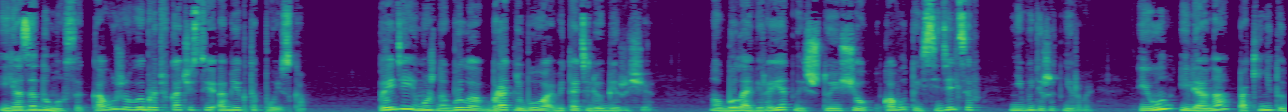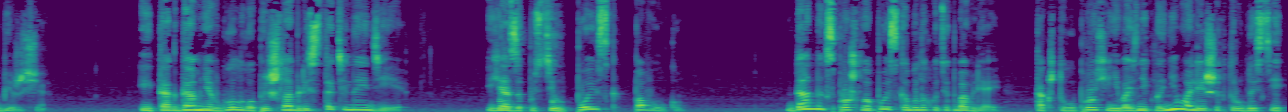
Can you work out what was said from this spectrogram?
И я задумался, кого же выбрать в качестве объекта поиска. По идее, можно было брать любого обитателя убежища. Но была вероятность, что еще у кого-то из сидельцев не выдержат нервы, и он или она покинет убежище. И тогда мне в голову пришла блистательная идея. я запустил поиск по волку. Данных с прошлого поиска было хоть отбавляй, так что у Прохи не возникло ни малейших трудностей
